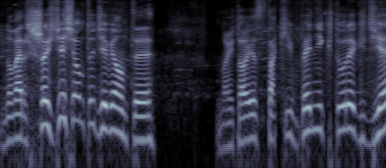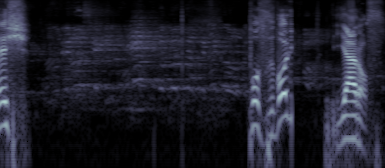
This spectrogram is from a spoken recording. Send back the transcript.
numer 69. No i to jest taki wynik, który gdzieś pozwoli. Jaros.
